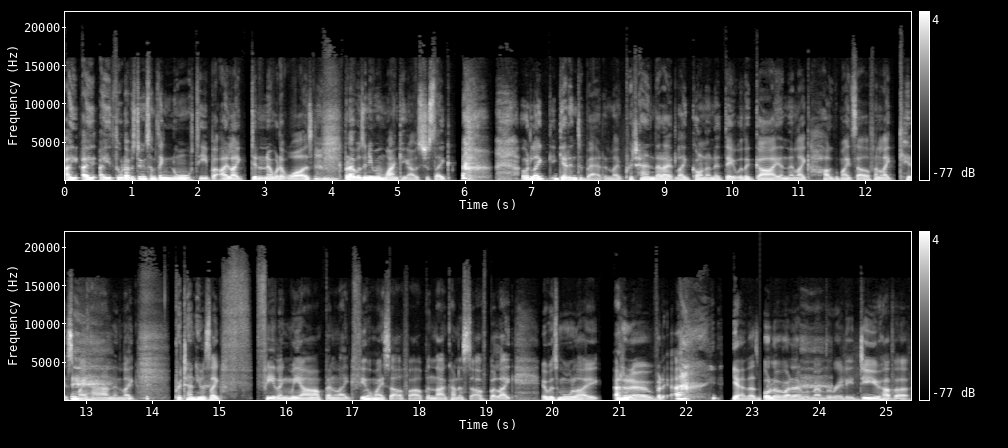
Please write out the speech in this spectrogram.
I, I, I thought I was doing something naughty, but I like didn't know what it was. Mm-hmm. But I wasn't even wanking. I was just like I would like get into bed and like pretend that I'd like gone on a date with a guy and then like hug myself and like kiss my hand and like pretend he was like feeling me up and like feel Mhm. myself up and that kind of stuff. But like it was more like I don't know, but yeah, that's all of what I remember really. Do you have a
